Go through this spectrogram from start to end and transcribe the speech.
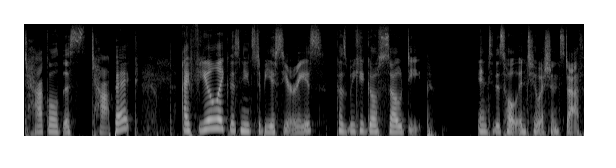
tackle this topic? I feel like this needs to be a series because we could go so deep into this whole intuition stuff.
